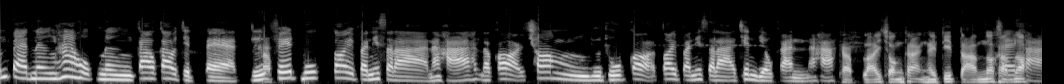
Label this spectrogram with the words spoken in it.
นย์แปดหนึ่งห้าหกหนึ่งเก้าเก้าเจ็ดแปดหรือครับ Facebook ต้อยปานิสรานะคะ แล้วก็ช่อง YouTube ก็ต้อยปานิสราเช่นเดียวกันนะคะ ครับหลายช่องทางให้ติดตามเนาะครับใช่เนาะค่ะ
